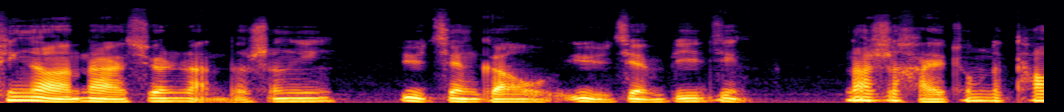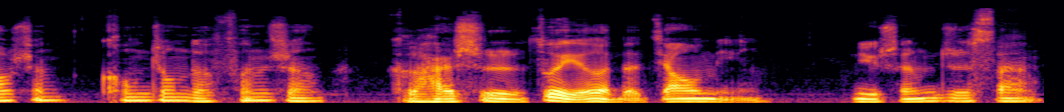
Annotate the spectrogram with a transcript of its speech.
听啊，那喧嚷的声音，愈渐高，愈渐逼近。那是海中的涛声，空中的风声，可还是罪恶的交鸣？女神之三。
